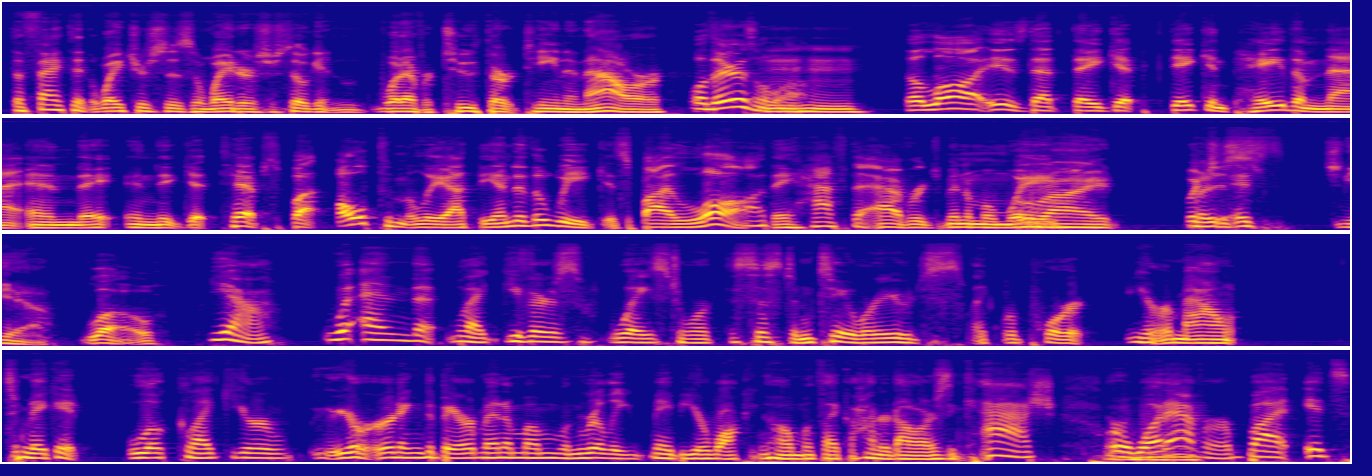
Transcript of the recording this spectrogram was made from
the fact that waitresses and waiters are still getting whatever two thirteen an hour. Well, there is a law. Mm-hmm. The law is that they get they can pay them that and they and they get tips, but ultimately at the end of the week, it's by law they have to average minimum wage, Right. Which But is it's yeah. low. Yeah. Well, And like, there's ways to work the system too, where you just like report your amount to make it look like you're you're earning the bare minimum when really maybe you're walking home with like hundred dollars in cash or whatever. But it's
